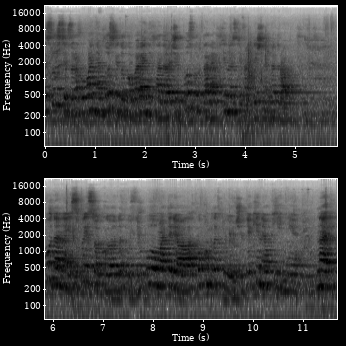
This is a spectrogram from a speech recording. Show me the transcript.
ресурсів з урахуванням досвіду попередніх надавачів послуг та необхідності фактичних витрат. Поданий список, е, допустим, по матеріалах, по комплектуючих, які необхідні на рік,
